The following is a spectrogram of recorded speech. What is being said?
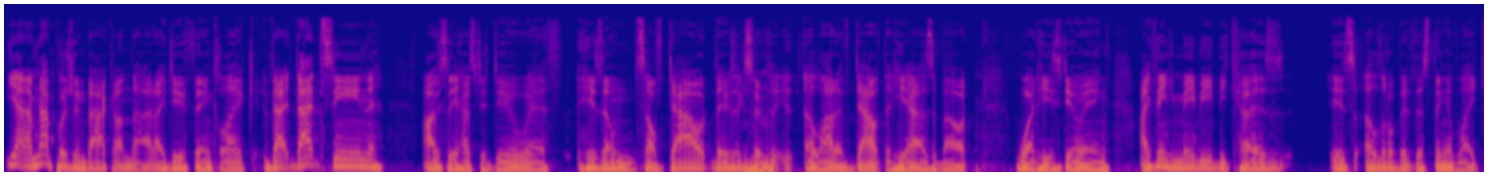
yeah, I'm not pushing back on that. I do think like that that scene obviously it has to do with his own self doubt. There's like sort of mm-hmm. a lot of doubt that he has about what he's doing. I think maybe because is a little bit this thing of like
